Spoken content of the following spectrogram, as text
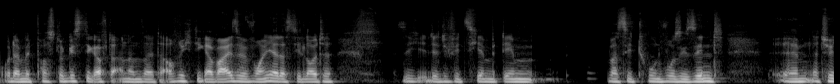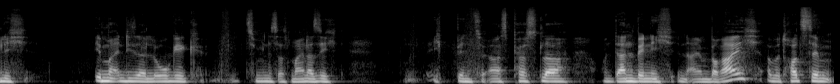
oder mit Postlogistik auf der anderen Seite auch richtigerweise. Wir wollen ja, dass die Leute sich identifizieren mit dem, was sie tun, wo sie sind. Ähm, natürlich immer in dieser Logik, zumindest aus meiner Sicht, ich bin zuerst Pöstler und dann bin ich in einem Bereich, aber trotzdem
